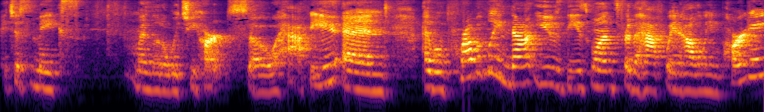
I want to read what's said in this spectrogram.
It just makes my little witchy heart so happy and I will probably not use these ones for the halfway to Halloween party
